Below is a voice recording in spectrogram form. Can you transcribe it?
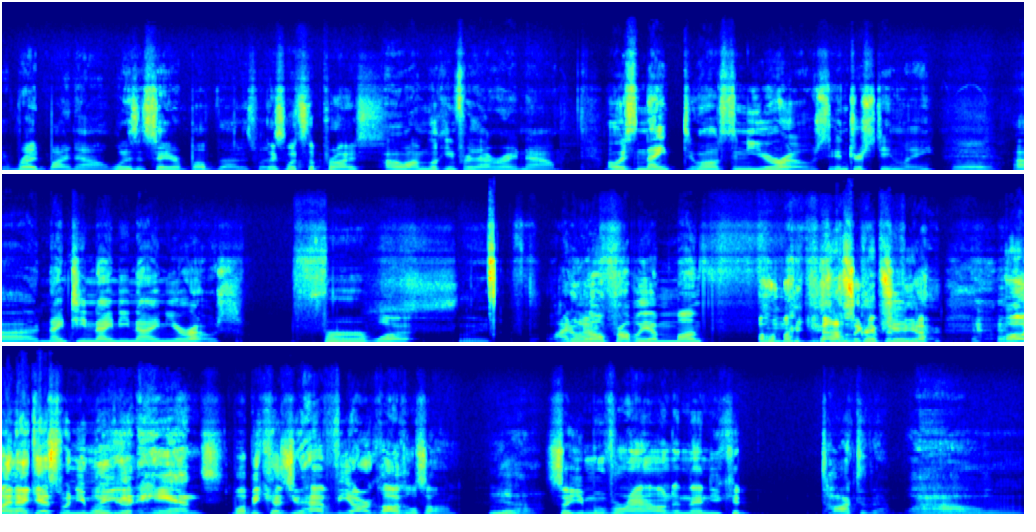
read by now. What does it say above that? Is what Like, it's what's the price? Oh, I'm looking for that right now. Oh, it's 19, well, it's in euros, interestingly. Oh. Uh, 1999 euros. For what? Like, I don't know, probably a month. Oh my god! Look at the Subscription? VR. Oh, and I guess when you oh, move you your get hands. well because you have VR goggles on, yeah. so you move around and then you could talk to them. Wow,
